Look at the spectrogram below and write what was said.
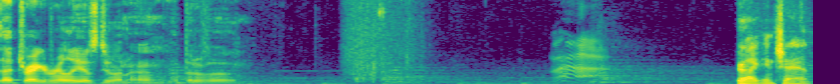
that dragon really is doing a, a bit of a ah. Dragon champ.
